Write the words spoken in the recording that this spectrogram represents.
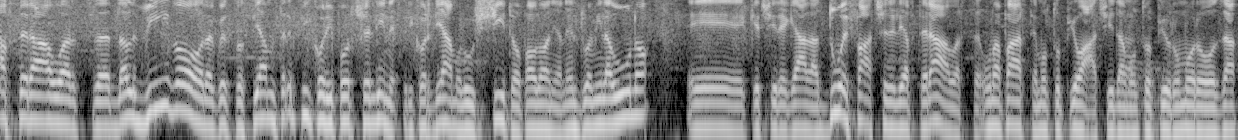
After Hours dal vivo da questo Siam Tre Piccoli Porcellini, ricordiamolo, uscito Paolonia nel 2001 e che ci regala due facce degli After Hours, una parte molto più acida, molto più rumorosa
